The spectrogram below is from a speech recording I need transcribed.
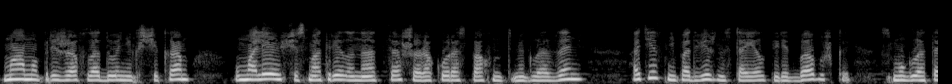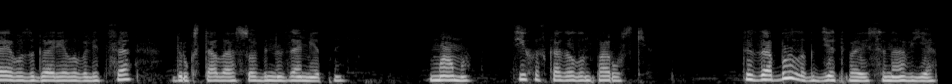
Мама, прижав ладони к щекам, умоляюще смотрела на отца широко распахнутыми глазами. Отец неподвижно стоял перед бабушкой, смуглота его загорелого лица вдруг стала особенно заметной. «Мама», — тихо сказал он по-русски, — «ты забыла, где твои сыновья?»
